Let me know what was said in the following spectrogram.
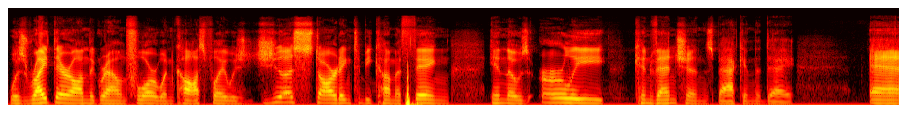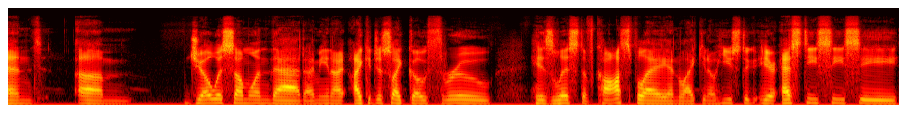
was right there on the ground floor when cosplay was just starting to become a thing in those early conventions back in the day. And um, Joe was someone that, I mean, I, I could just like go through his list of cosplay and like, you know, he used to hear SDCC,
